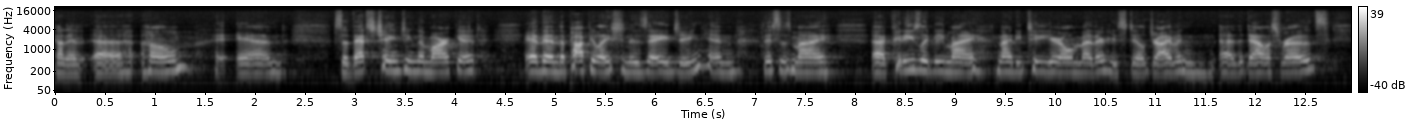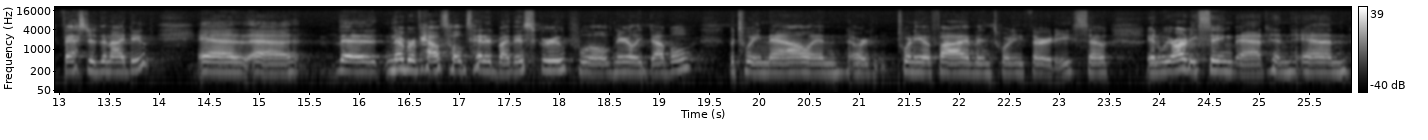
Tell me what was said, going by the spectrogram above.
kind of uh, home. And so that's changing the market. And then the population is aging. And this is my, uh, could easily be my 92 year old mother who's still driving uh, the Dallas roads faster than I do. And the number of households headed by this group will nearly double between now and or 2005 and 2030. So, and we're already seeing that, and and.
